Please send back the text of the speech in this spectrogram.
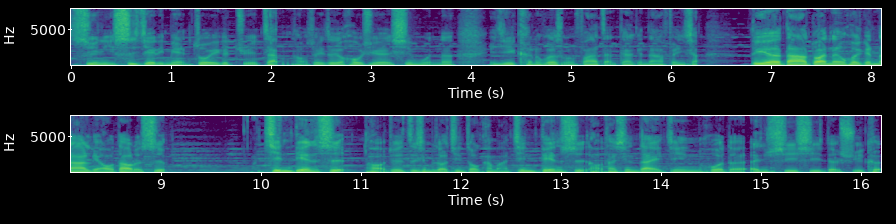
虚拟世界里面做一个决战。好，所以这个后续的新闻呢，以及可能会有什么发展，大家跟大家分享。第二大段呢，会跟大家聊到的是。进电视，好，就是之前不是有进周刊嘛？进电视，好，它现在已经获得 NCC 的许可，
